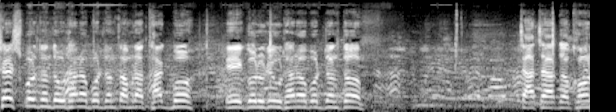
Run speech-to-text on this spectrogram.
শেষ পর্যন্ত, উঠানো পর্যন্ত আমরা থাকব। এই গরুটি উঠানো পর্যন্ত চাচা তখন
